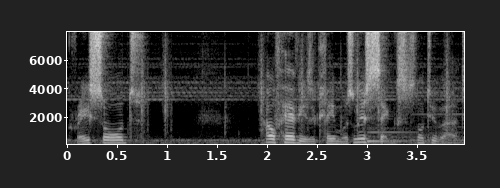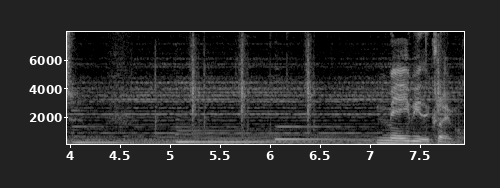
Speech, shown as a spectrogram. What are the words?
Grey sword. How heavy is a claymore? It's only a six. It's not too bad. Maybe the claymore.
